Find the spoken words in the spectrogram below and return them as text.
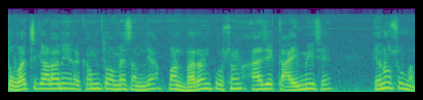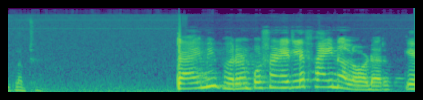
તો વચગાળાની રકમ તો અમે સમજ્યા પણ ભરણ પોષણ આ જે કાયમી છે એનો શું મતલબ છે? કાયમી ભરણ પોષણ એટલે ફાઇનલ ઓર્ડર કે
